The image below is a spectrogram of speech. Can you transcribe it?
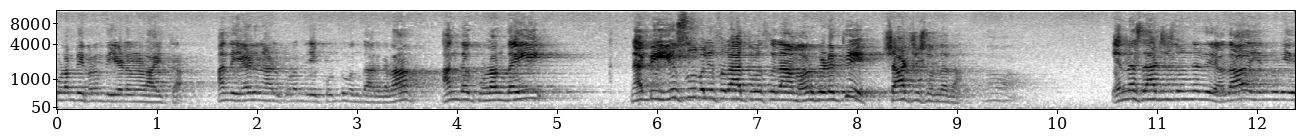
குழந்தை பிறந்து ஏழு நாள் ஆயிட்டா. அந்த ஏழு நாள் குழந்தையை கொண்டு வந்தார்களாம் அந்த குழந்தை நபி யூசுப் அலி சலாத்து வசலாம் அவர்களுக்கு சாட்சி சொன்னதான் என்ன சாட்சி சொன்னது? அதாவது என்னுடைய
